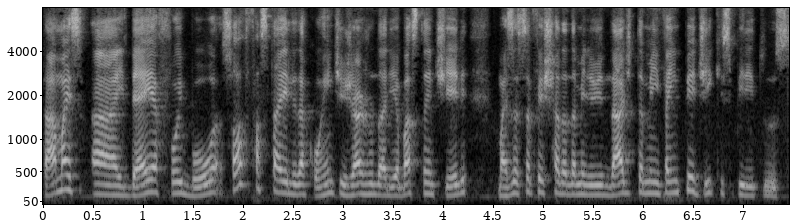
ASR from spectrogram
tá? Mas a ideia foi boa. Só afastar ele da corrente já ajudaria bastante ele, mas essa fechada da mediunidade também vai impedir que espíritos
